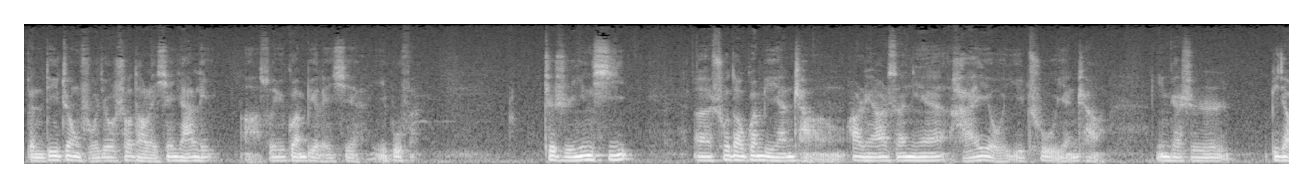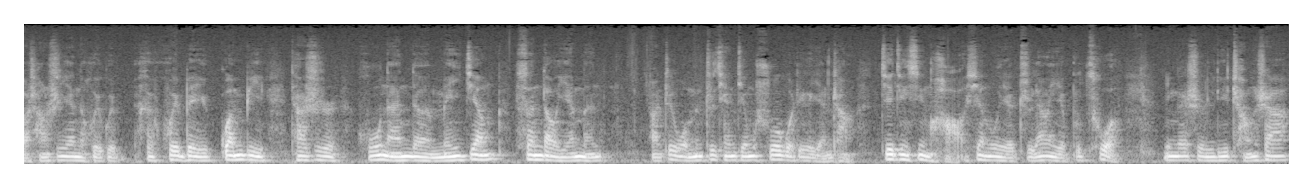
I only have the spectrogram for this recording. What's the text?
本地政府就受到了一些压力啊，所以关闭了一些一部分。这是英西。呃，说到关闭盐场，二零二三年还有一处盐场，应该是比较长时间的会会会会被关闭。它是湖南的梅江三道盐门啊，这我们之前节目说过这个盐场。接近性好，线路也质量也不错，应该是离长沙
